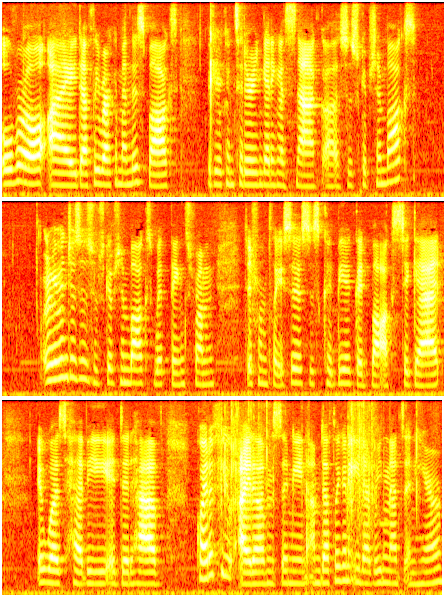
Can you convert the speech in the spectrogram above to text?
Overall, I definitely recommend this box if you're considering getting a snack uh, subscription box or even just a subscription box with things from different places. This could be a good box to get it was heavy. It did have quite a few items. I mean, I'm definitely going to eat everything that's in here.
